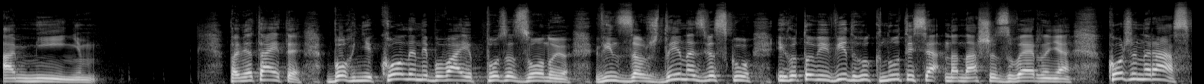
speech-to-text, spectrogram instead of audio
Амінь. Пам'ятайте, Бог ніколи не буває поза зоною. Він завжди на зв'язку і готовий відгукнутися на наше звернення. Кожен раз,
